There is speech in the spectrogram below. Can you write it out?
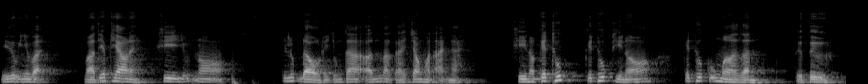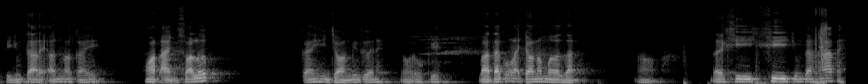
ví dụ như vậy. Và tiếp theo này khi chúng nó cái lúc đầu thì chúng ta ấn vào cái trong hoạt ảnh này. Khi nó kết thúc kết thúc thì nó kết thúc cũng mờ dần. Từ từ thì chúng ta lại ấn vào cái hoạt ảnh xóa lớp cái hình tròn bên dưới này. Rồi ok. Và ta cũng lại cho nó mờ dần. Đó. Đấy khi khi chúng ta hát này.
